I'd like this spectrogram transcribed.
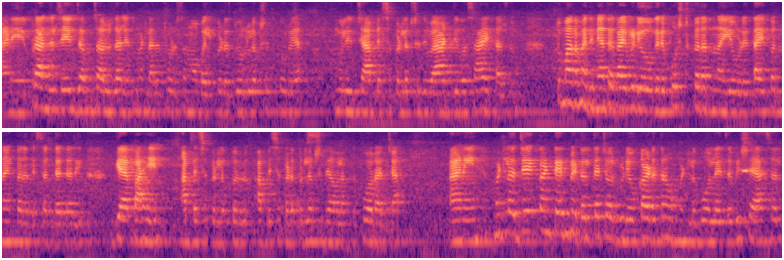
आणि प्रांजलचे एक्झाम चालू झालेत म्हटलं आता थोडंसं मोबाईलकडे दुर्लक्ष करूया. मुलींच्या अभ्यासाकडे लक्ष देऊया. आठ दिवस आहेत अजून. तुम्हाला माहिती मी आता काही व्हिडिओ वगैरे पोस्ट करत नाही एवढे ताई पण नाही करत आहे सध्या तरी. गॅप आहे. अभ्यासाकडलं पर अभ्यासाकडे पण लक्ष द्यावं लागतं पोरांच्या. आणि म्हटलं जे कंटेंट भेटेल त्याच्यावर व्हिडिओ काढत राहू म्हटलं बोलायचा विषय असेल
